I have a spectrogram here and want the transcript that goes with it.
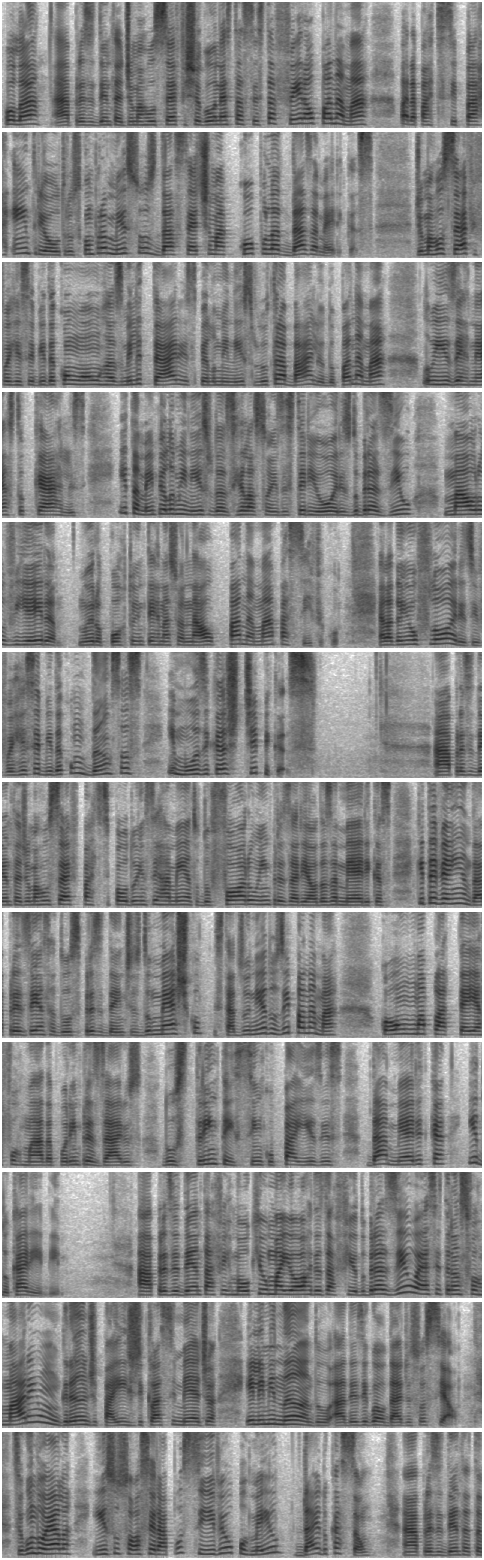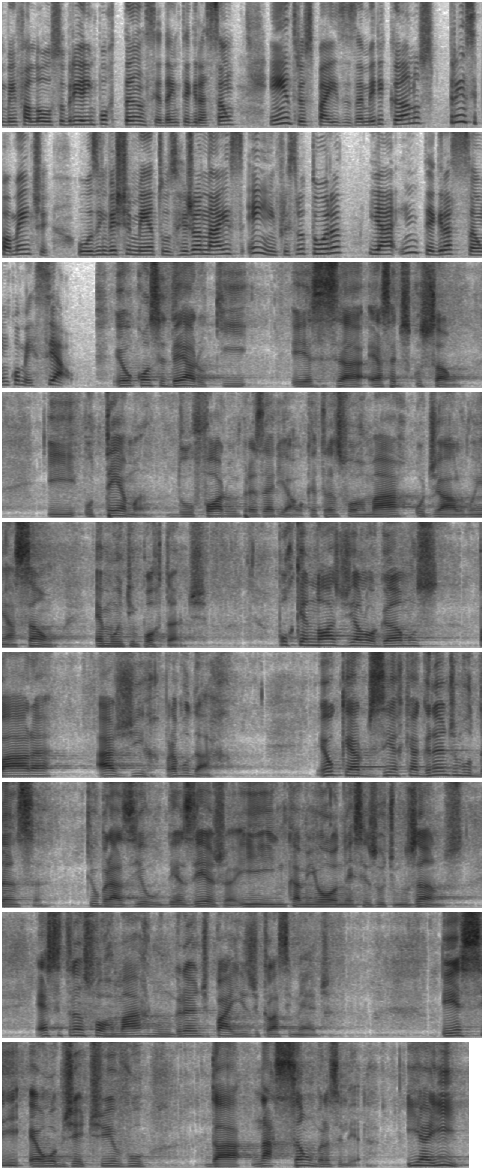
Olá, a presidenta Dilma Rousseff chegou nesta sexta-feira ao Panamá para participar, entre outros compromissos, da sétima Cúpula das Américas. Dilma Rousseff foi recebida com honras militares pelo ministro do Trabalho do Panamá, Luiz Ernesto Carles, e também pelo ministro das Relações Exteriores do Brasil, Mauro Vieira, no Aeroporto Internacional Panamá Pacífico. Ela ganhou flores e foi recebida com danças e músicas típicas. A presidenta Dilma Rousseff participou do encerramento do Fórum Empresarial das Américas, que teve ainda a presença dos presidentes do México, Estados Unidos e Panamá, com uma plateia formada por empresários dos 35 países da América e do Caribe. A presidenta afirmou que o maior desafio do Brasil é se transformar em um grande país de classe média, eliminando a desigualdade social. Segundo ela, isso só será possível por meio da educação. A presidenta também falou sobre a importância da integração entre os países americanos, principalmente os investimentos regionais em infraestrutura e a integração comercial. Eu considero que essa, essa discussão e o tema do Fórum Empresarial, que é transformar o diálogo em ação, é muito importante. Porque nós dialogamos para agir, para mudar. Eu quero dizer que a grande mudança que o Brasil deseja e encaminhou nesses últimos anos é se transformar num grande país de classe média. Esse é o objetivo da nação brasileira. E aí,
